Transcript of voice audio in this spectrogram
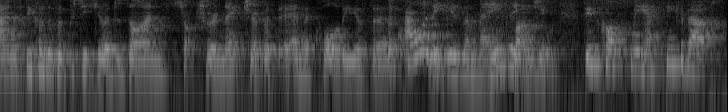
and it's because of the particular design, structure, and nature, but the, and the quality of the The quality is amazing. sponging. This cost me, I think, about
